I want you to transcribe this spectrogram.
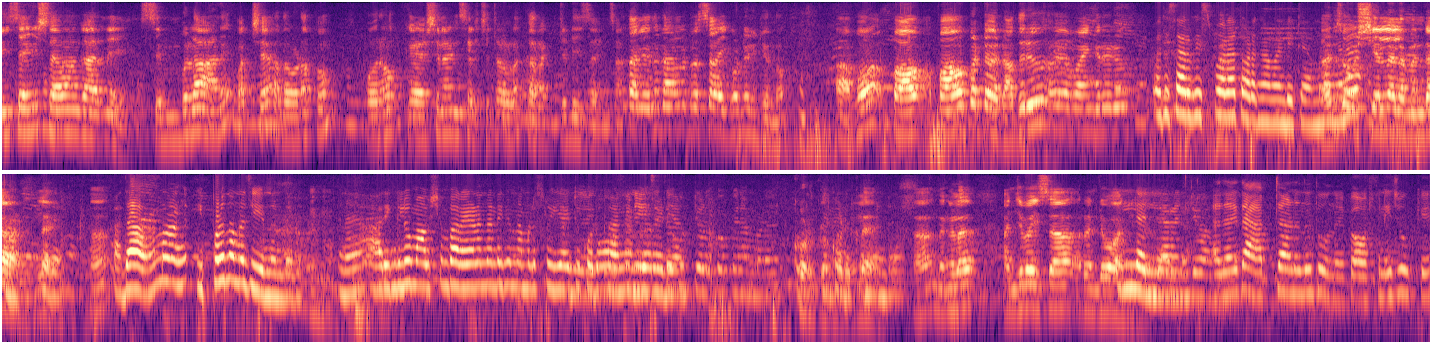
ഡിസൈൻ ഇഷ്ടമാകാൻ സിമ്പിളാണ് പക്ഷെ അതോടൊപ്പം ഓരോ ഒക്കേഷൻ അനുസരിച്ചിട്ടുള്ള കറക്റ്റ് ഡിസൈൻസ് ആണ്. തലേന്ന് ഇടാനുള്ള ഡ്രസ്സ് ആയിക്കൊണ്ടിരിക്കുന്നു. ആ, അപ്പൊ പാവ- പാവപ്പെട്ടവരുടെ അതൊരു ഭയങ്കര ഒരു ഒരു സർവീസ് പോലെ തുടങ്ങാൻ വേണ്ടിയിട്ട് ഒരു സോഷ്യൽ എലമെന്റ് ആണ് അല്ലേ? അതാണ് ഇപ്പോഴും നമ്മൾ ചെയ്യുന്നുണ്ട്. പിന്നെ ആരെങ്കിലും ആവശ്യം പറയുകയാണെന്നുണ്ടെങ്കിൽ നമ്മൾ ഫ്രീ ആയിട്ട് കൊടുക്കാൻ റെഡിയാണ് കുട്ടികൾക്കൊക്കെ നമ്മൾ കൊടുക്കുന്നുണ്ട്. നിങ്ങൾ അഞ്ച് പൈസ റെന്റ് വാങ്ങി. ഇല്ല ഇല്ല. അതായത് ആപ്റ്റ് ആണെന്ന് തോന്നുന്നു. ഇപ്പൊ ഓർഫനേജ് ഓക്കെ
